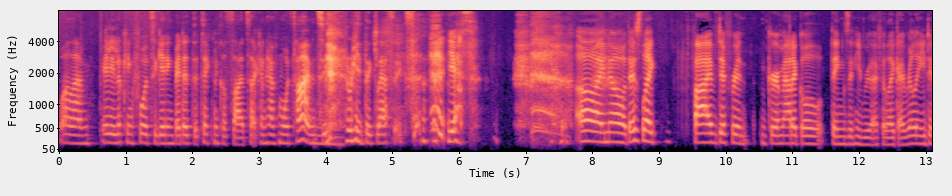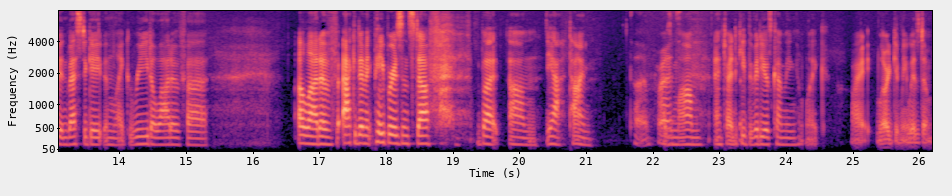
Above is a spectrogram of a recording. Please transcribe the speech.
Well, I'm really looking forward to getting better at the technical side so I can have more time to mm. read the classics. yes. Oh, I know. There's like five different grammatical things in Hebrew. I feel like I really need to investigate and like read a lot of uh, a lot of academic papers and stuff. But um, yeah, time. Time, right. As a mom and trying to keep the videos coming, I'm like, all right, Lord, give me wisdom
